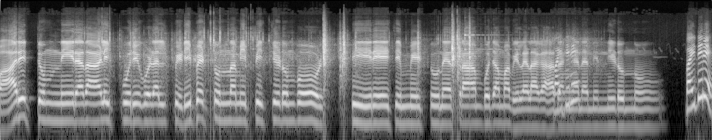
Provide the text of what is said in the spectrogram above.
വാരിറ്റും നീരതാളിപ്പുരുകുഴൽ പിടിപെട്ടുന്ന മിപ്പിച്ചിടുമ്പോൾ തീരെ ചിമ്മിട്ടു നേത്രാംബുജമ വിളളകാതങ്ങനെ നിന്നിടുന്നു. വൈദ്യരെ.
